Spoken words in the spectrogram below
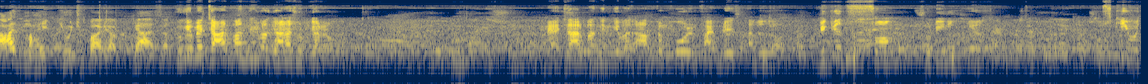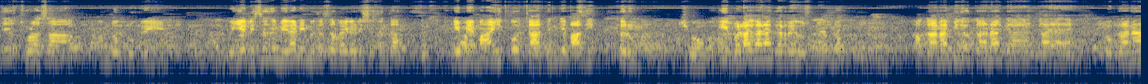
आज माही क्यों छुपा रहे हो आप? क्या ऐसा क्योंकि मैं चार पाँच दिन के बाद गाना शूट कर रहा हूँ। मैं चार पाँच दिन के बाद after four and five days I biggest song shooting किया उसकी वजह से थोड़ा सा हम लोग रुक रहे हैं। तो ये डिसीज़न मेरा नहीं मुदसर भाई का डिसीज़न था कि मैं माही को चार दिन के बाद ही करूँगा। क्योंकि बड़ा गाना कर रहे हैं उसमें हम लोग। और गाना भी जो गाना गाया गाया है तो गाना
